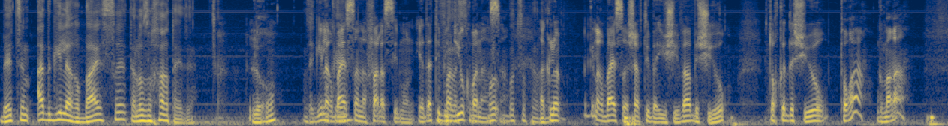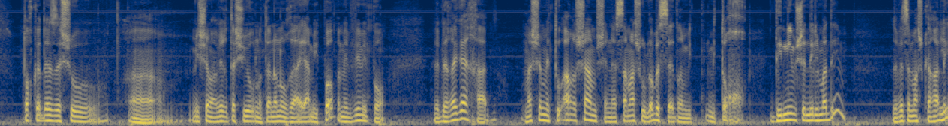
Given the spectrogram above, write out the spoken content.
בעצם עד גיל 14 אתה לא זכרת את זה. לא. בגיל אוקיי. 14 נפל אסימון. ידעתי נפל בדיוק מה. נעשה. בוא- בוא תספר. רק לא, בגיל 14 ישבתי בישיבה בשיעור, תוך כדי שיעור תורה, גמרא. תוך כדי זה שהוא, אה, מי שמעביר את השיעור נותן לנו ראייה מפה ומביא מפה. וברגע אחד, מה שמתואר שם, שנעשה משהו לא בסדר מת- מתוך דינים שנלמדים, זה בעצם מה שקרה לי.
